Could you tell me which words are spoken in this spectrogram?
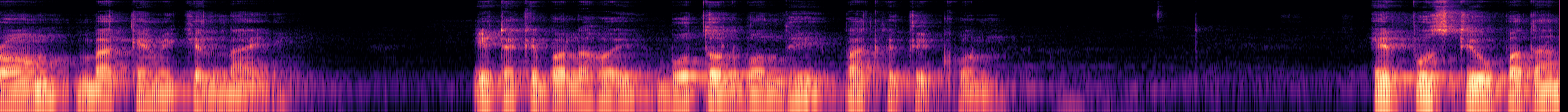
রং বা কেমিক্যাল নাই। এটাকে বলা হয় বোতলবন্দি প্রাকৃতিক গুণ। এর পুষ্টি উপাদান,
